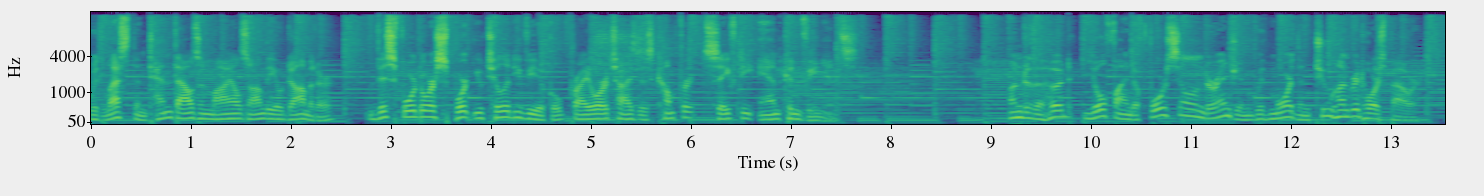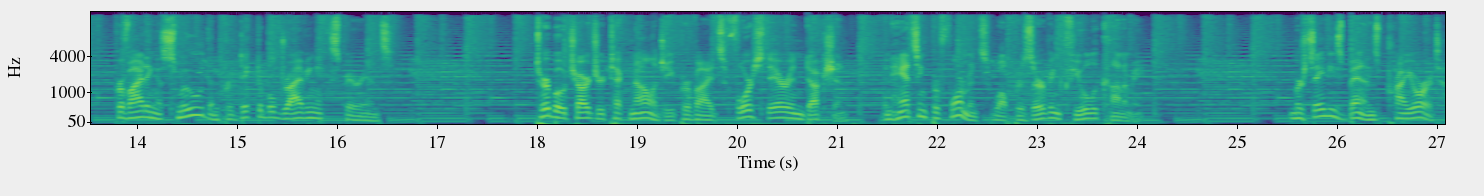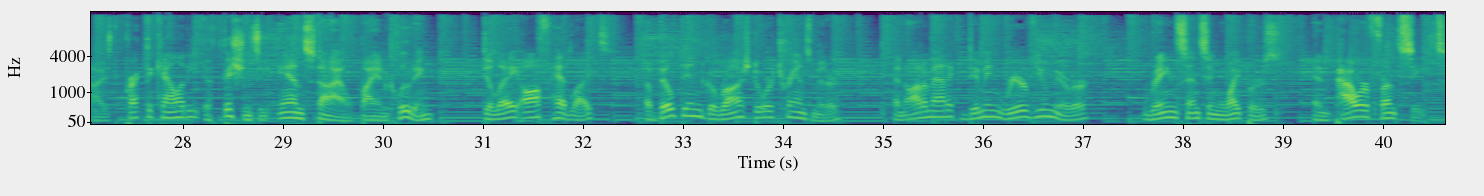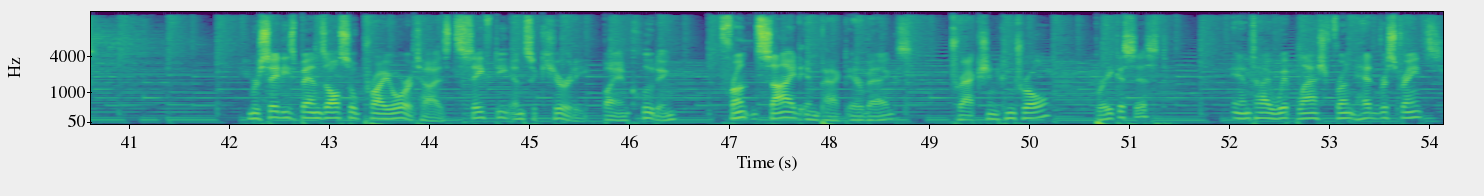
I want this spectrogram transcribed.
With less than 10,000 miles on the odometer, this four-door sport utility vehicle prioritizes comfort, safety, and convenience. Under the hood, you'll find a four-cylinder engine with more than 200 horsepower, providing a smooth and predictable driving experience. Turbocharger technology provides forced air induction, enhancing performance while preserving fuel economy. Mercedes-Benz prioritized practicality, efficiency, and style by including delay-off headlights, a built-in garage door transmitter, an automatic dimming rear-view mirror, rain-sensing wipers, and power front seats. Mercedes-Benz also prioritized safety and security by including front and side impact airbags, traction control, brake assist, anti-whiplash front head restraints,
